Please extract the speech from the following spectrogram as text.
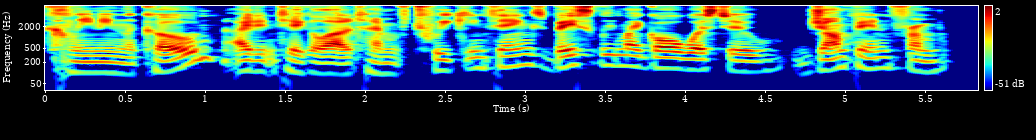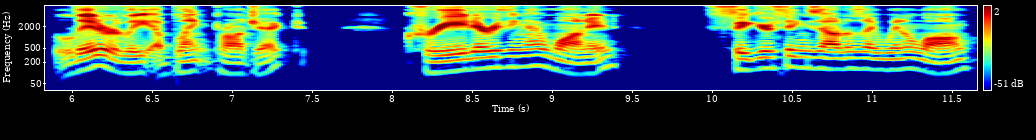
cleaning the code. I didn't take a lot of time of tweaking things. Basically, my goal was to jump in from literally a blank project, create everything I wanted, figure things out as I went along,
